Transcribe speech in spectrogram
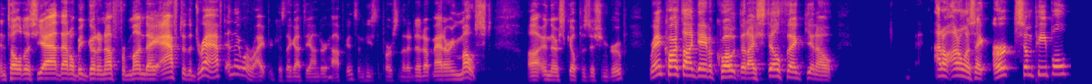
and told us, yeah, that'll be good enough for Monday after the draft. And they were right because they got DeAndre Hopkins, and he's the person that ended up mattering most uh, in their skill position group. Ran Carthon gave a quote that I still think, you know, I don't I don't want to say irked some people,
